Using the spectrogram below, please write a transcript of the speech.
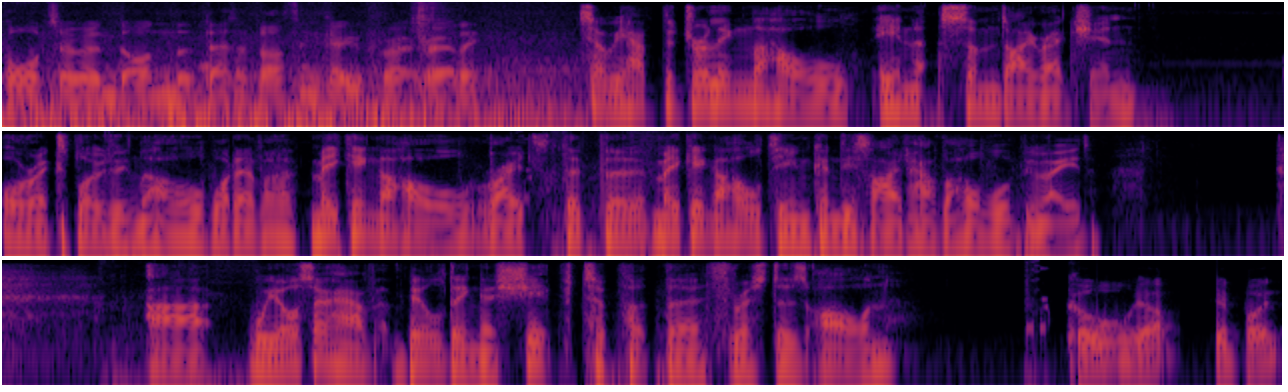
Porter and on the desert bus and go for it, really. So we have the drilling the hole in some direction, or exploding the hole, whatever. Making a hole, right? That the making a hole team can decide how the hole will be made. Uh, we also have building a ship to put the thrusters on. Cool. Yep. Good point.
